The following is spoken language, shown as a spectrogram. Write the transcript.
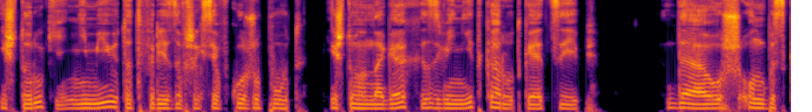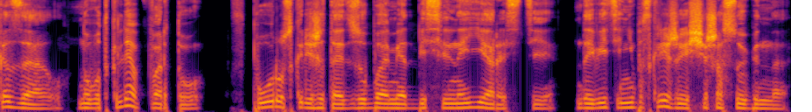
и что руки не имеют от врезавшихся в кожу пут, и что на ногах звенит короткая цепь. Да уж, он бы сказал, но вот кляп во рту. Впору скрежетать зубами от бессильной ярости. Да ведь и не поскрежещешь особенно.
